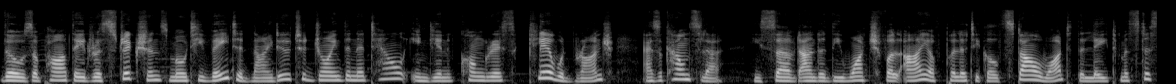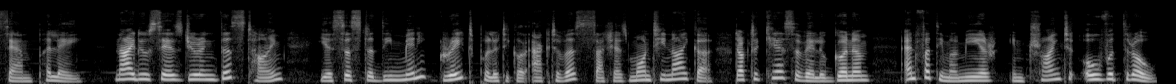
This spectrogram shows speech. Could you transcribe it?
Those apartheid restrictions motivated Naidoo to join the Natal Indian Congress Clairwood branch as a councillor. He served under the watchful eye of political stalwart, the late Mr. Sam Pillay. Naidoo says during this time, he assisted the many great political activists such as Monty Naicker, Dr. Kesaveloo Goonam, and Fatima Meer in trying to overthrow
